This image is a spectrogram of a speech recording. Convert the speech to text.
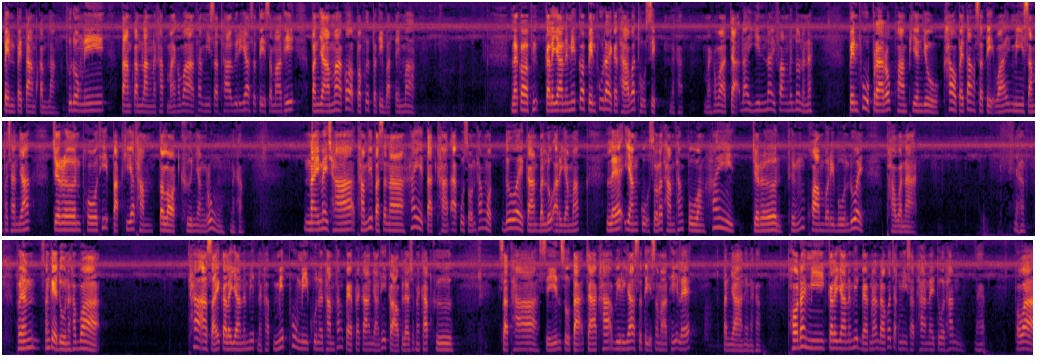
เป็นไปตามกำลัง ทุดงนี้ตามกำลังนะครับ หมายความว่าถ้ามีศรัทธาวิริยะสติสมาธิปัญญามากก็ประพฤติปฏิบัติได้มาก แล้วก็กัลยาณมิตรก็เป็นผู้ได้กระถาวัตถุสิบนะครับ หมายความว่าจะได้ยินได้ฟังเป็นต้นนะนะเป็นผู้ปรารบความเพียรอยู่เข้าไปตั้งสติไว้มีสัมปชัญญะ เจริญโพธิปักคียธรรมตลอดคืนอย่างรุ่งนะครับ ในไม่ช้าทำวิปัสนาให้ตัดขาดอากุศลทั้งหมด ด้วยการบรรลุอริยมรรคและยังกุศลธรรมทั้งปวงให้เจริญถึงความบริบูรณ์ด้วยภาวนานะครับเพราะฉะนั้นสังเกตดูนะครับว่า ถ้าอาศัยกาลยานมิตรนะครับ มิตรผู้มีคุณธรรมทั้งแปประการอย่างที่กล่าวไปแล้วใช่ไหมครับ คือศรัทธา ศีล สุตะ จาคะ วิริยะสติสมาธิและปัญญาเนี่ยนะครับ พอได้มีกัลยาณมิตรแบบนั้น เราก็จะมีศรัทธานในตัวท่านนะครับเพราะว่า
